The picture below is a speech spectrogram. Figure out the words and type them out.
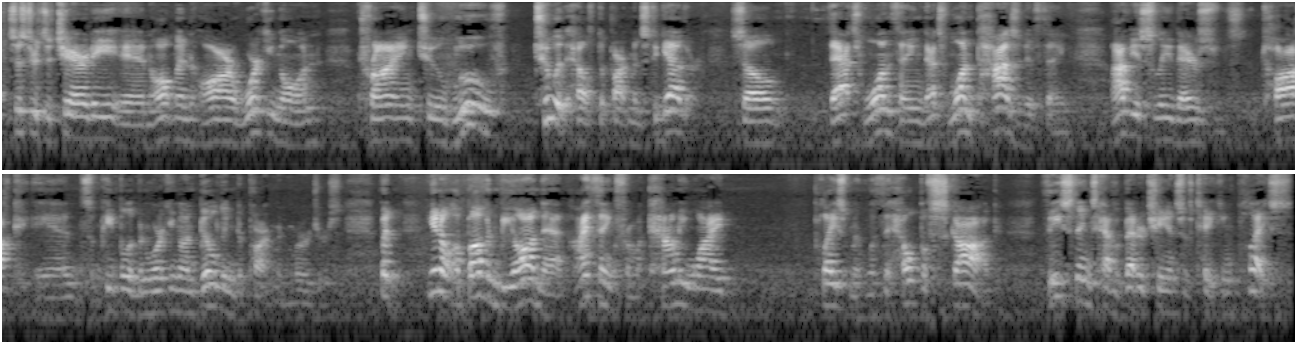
Yeah. Sisters of Charity and Aultman are working on trying to move two of the health departments together. So that's one thing. That's one positive thing. Obviously, there's talk, and some people have been working on building department mergers. But you know, above and beyond that, I think from a countywide placement with the help of SCOG, these things have a better chance of taking place.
